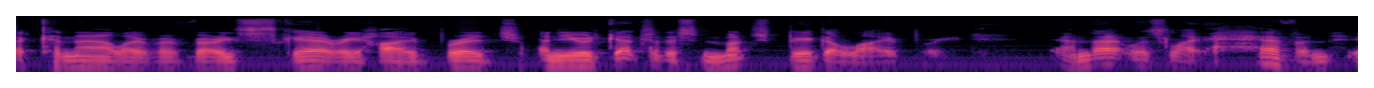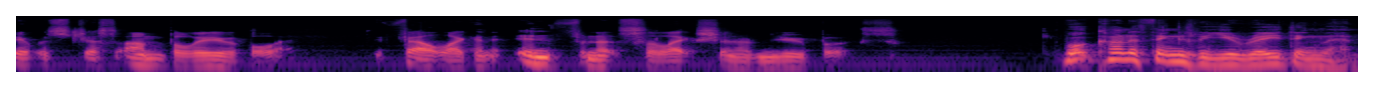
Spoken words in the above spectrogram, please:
a canal over a very scary high bridge, and you would get to this much bigger library. And that was like heaven. It was just unbelievable. It felt like an infinite selection of new books. What kind of things were you reading then?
